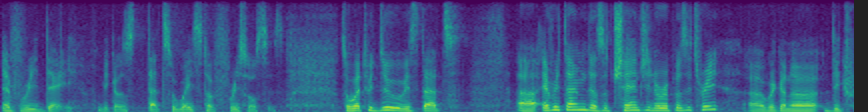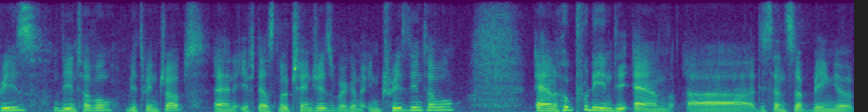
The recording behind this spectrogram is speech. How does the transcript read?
every day because that's a waste of resources. So what we do is that uh, every time there's a change in a repository, uh, we're going to decrease the interval between jobs. And if there's no changes, we're going to increase the interval. And hopefully in the end, uh, this ends up being a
